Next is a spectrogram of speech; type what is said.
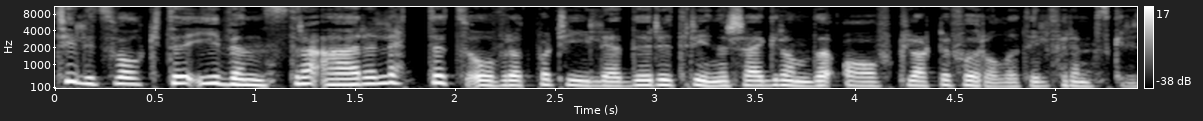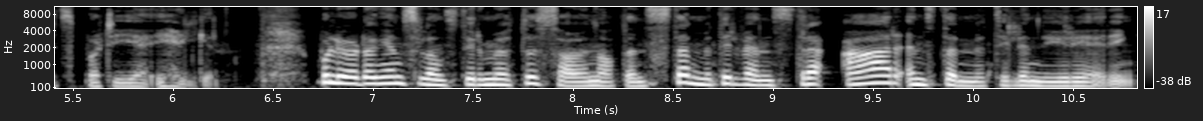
Tillitsvalgte i Venstre er lettet over at partileder Trine Skei Grande avklarte forholdet til Fremskrittspartiet i helgen. På lørdagens landsstyremøte sa hun at en stemme til Venstre er en stemme til en ny regjering,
